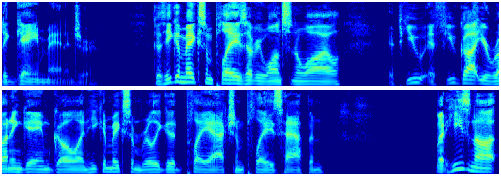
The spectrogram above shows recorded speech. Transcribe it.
a game manager because he can make some plays every once in a while. If you if you got your running game going, he can make some really good play action plays happen. But he's not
